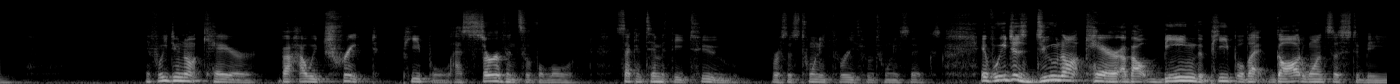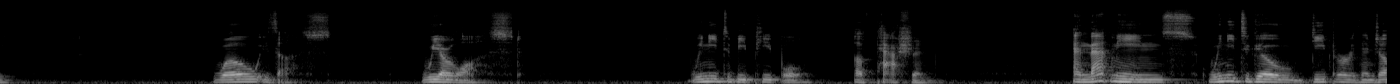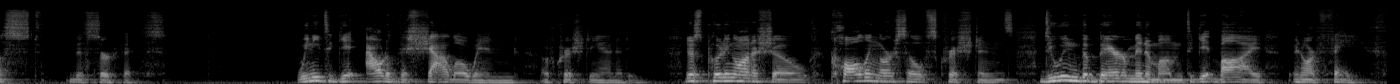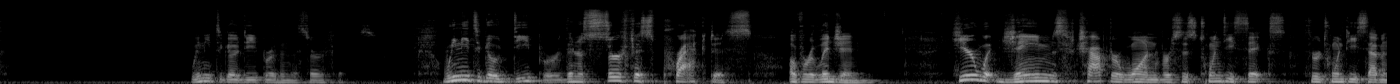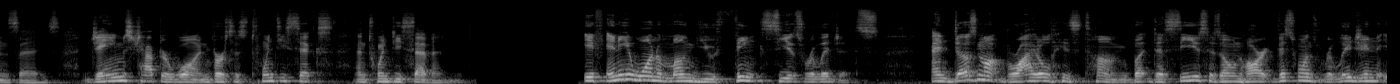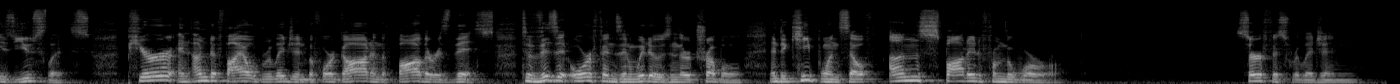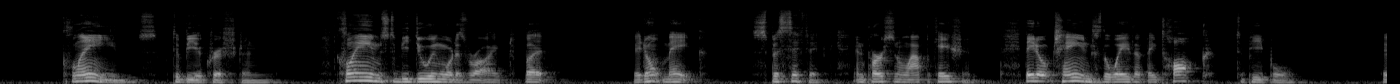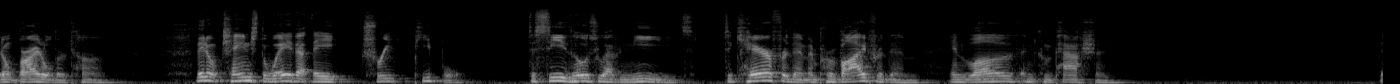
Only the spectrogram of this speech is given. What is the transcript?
If we do not care about how we treat people as servants of the Lord, 2 Timothy 2, verses 23 through 26. If we just do not care about being the people that God wants us to be, Woe is us. We are lost. We need to be people of passion. And that means we need to go deeper than just the surface. We need to get out of the shallow end of Christianity. Just putting on a show, calling ourselves Christians, doing the bare minimum to get by in our faith. We need to go deeper than the surface. We need to go deeper than a surface practice of religion. Hear what James chapter 1 verses 26 through 27 says. James chapter 1 verses 26 and 27. If anyone among you thinks he is religious and does not bridle his tongue but deceives his own heart, this one's religion is useless. Pure and undefiled religion before God and the Father is this to visit orphans and widows in their trouble, and to keep oneself unspotted from the world. Surface religion claims to be a Christian, claims to be doing what is right, but they don't make specific and personal application. They don't change the way that they talk to people. They don't bridle their tongue. They don't change the way that they treat people, to see those who have needs, to care for them and provide for them in love and compassion.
